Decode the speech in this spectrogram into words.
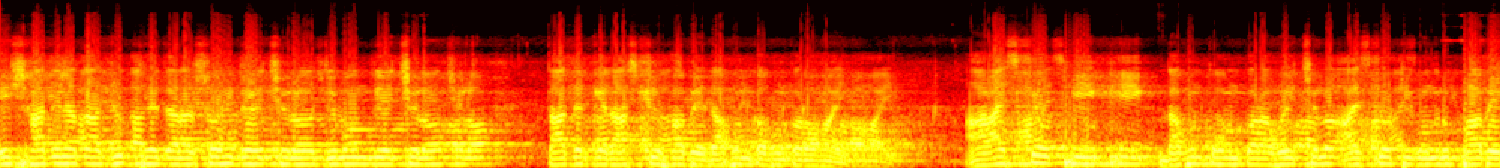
এই স্বাধীনতা যুদ্ধে যারা শহীদ হয়েছিল, জীবন দিয়েছিল, তাদেরকে রাষ্ট্রীয়ভাবে দাফন কাফন করা হয়। আর আজকেও ঠিক দাফন কাফন করা হয়েছিল। আজকেও ঠিক অনুরূপ ভাবে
